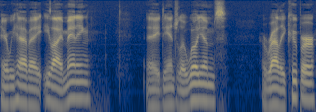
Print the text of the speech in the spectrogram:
Here we have a Eli Manning, a DeAngelo Williams, a Riley Cooper,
